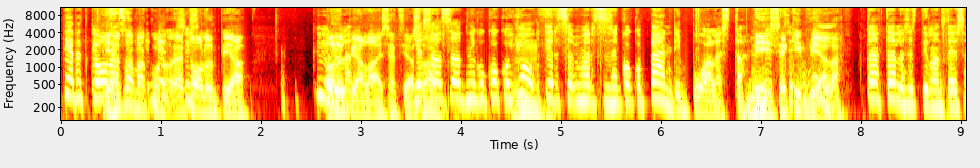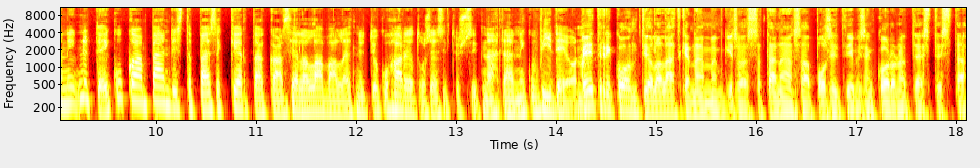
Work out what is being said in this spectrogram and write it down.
tiedätkö, olla, Ihan sama kuin nyt et olympia, Kyllä. olympialaiset ja, Ja sä saat- oot, sä oot niinku koko jou, mm. tiedät sä ymmärrät sä sen koko bändin puolesta. Niin, sekin vielä. Tä, tällaisessa tilanteessa, niin nyt ei kukaan bändistä pääse kertaakaan siellä lavalle, että nyt joku harjoitusesitys sitten nähdään niinku videona. Petri Kontiola Lätkän MM-kisoissa tänään saa positiivisen koronatestistä.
